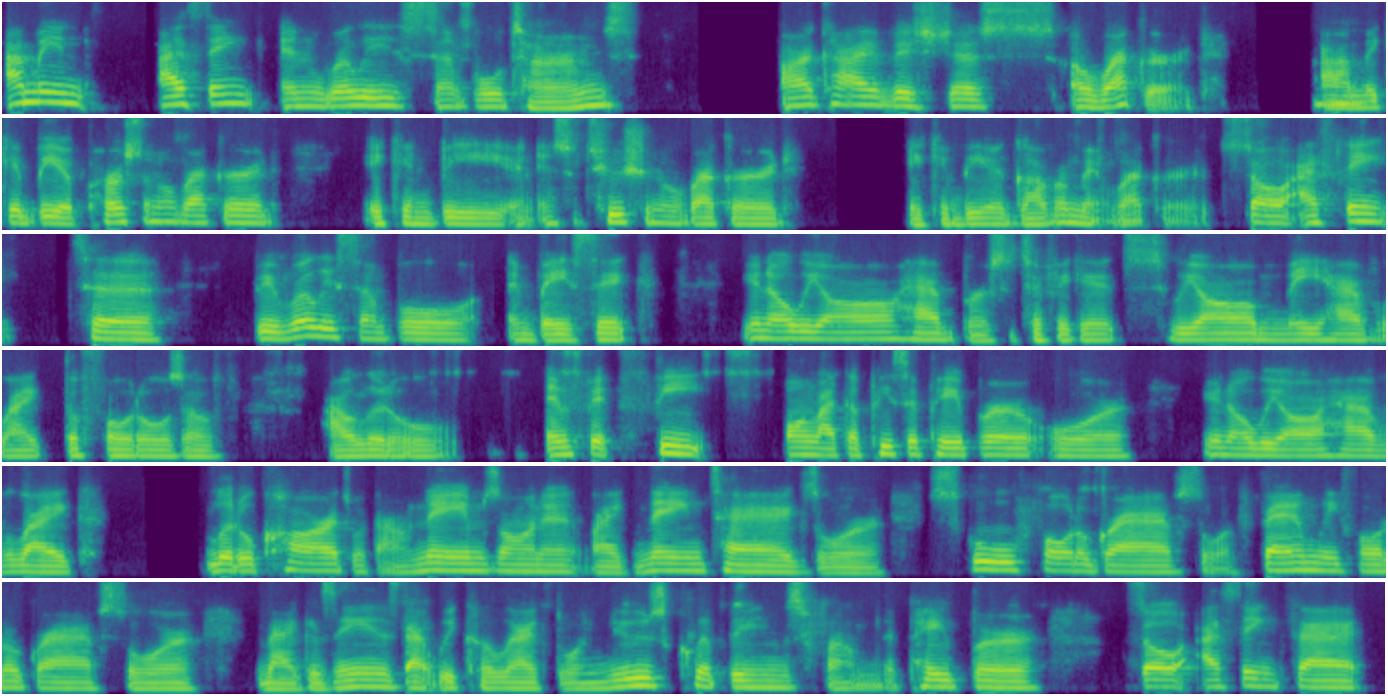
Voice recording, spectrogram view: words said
I mean, I think in really simple terms, archive is just a record. Um, mm-hmm. Um, it could be a personal record, it can be an institutional record, it can be a government record. So I think to be really simple and basic, you know, we all have birth certificates. We all may have like the photos of our little infant feet on like a piece of paper, or, you know, we all have like little cards with our names on it, like name tags or school photographs or family photographs or magazines that we collect or news clippings from the paper. So I think that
